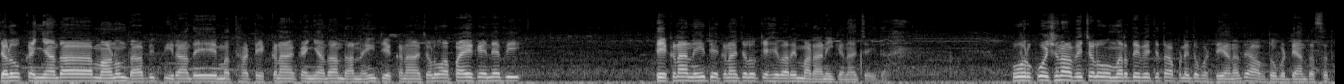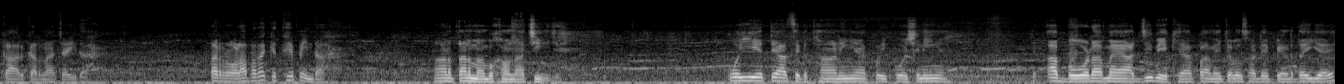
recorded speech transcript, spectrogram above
ਚਲੋ ਕਈਆਂ ਦਾ ਮਨ ਹੁੰਦਾ ਵੀ ਪੀਰਾਂ ਦੇ ਮੱਥਾ ਟੇਕਣਾ, ਕਈਆਂ ਦਾ ਹੁੰਦਾ ਨਹੀਂ ਟੇਕਣਾ। ਚਲੋ ਆਪਾਂ ਇਹ ਕਹਿੰਦੇ ਵੀ ਟੇਕਣਾ, ਨਹੀਂ ਟੇਕਣਾ, ਚਲੋ ਕਿਸੇ ਬਾਰੇ ਮਾੜਾ ਨਹੀਂ ਕਹਿਣਾ ਚਾਹੀਦਾ। ਹੋਰ ਕੁਛ ਨਾ ਹੋਵੇ, ਚਲੋ ਉਮਰ ਦੇ ਵਿੱਚ ਤਾਂ ਆਪਣੇ ਤੋਂ ਵੱਡੇ ਆ ਨਾ ਤੇ ਆਪ ਤੋਂ ਵੱਡਿਆਂ ਦਾ ਸਤਿਕਾਰ ਕਰਨਾ ਚਾਹੀਦਾ। ਪਰ ਰੌਲਾ ਪਤਾ ਕਿੱਥੇ ਪੈਂਦਾ? ਆਣ ਤੁਹਾਨੂੰ ਮੈਂ ਵਿਖਾਉਣਾ ਚੀਜ਼। ਕੋਈ ਇਤਿਹਾਸਿਕ ਥਾਂ ਨਹੀਂ ਆ, ਕੋਈ ਕੁਛ ਨਹੀਂ ਆ। ਤੇ ਆ ਬੋਰਡ ਆ, ਮੈਂ ਅੱਜ ਹੀ ਵੇਖਿਆ, ਭਾਵੇਂ ਚਲੋ ਸਾਡੇ ਪਿੰਡ ਦਾ ਹੀ ਆ ਇਹ।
